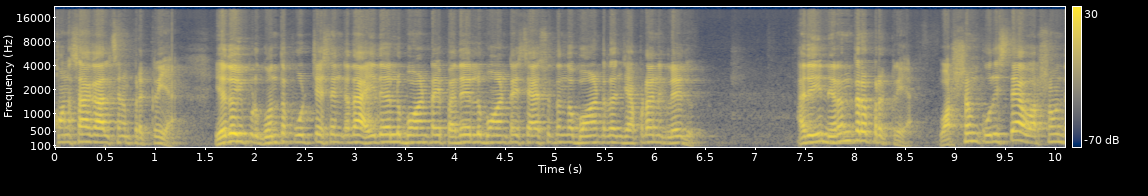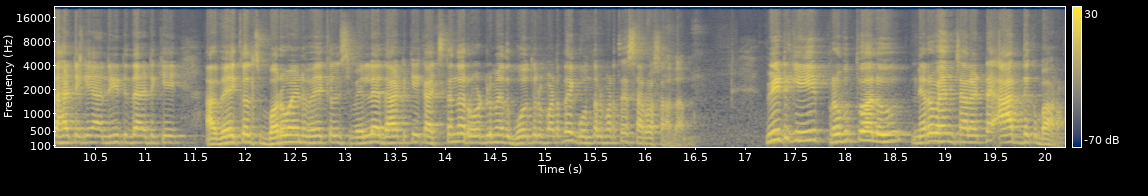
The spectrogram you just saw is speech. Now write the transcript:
కొనసాగాల్సిన ప్రక్రియ. ఏదో ఇప్పుడు గుంత పూర్తి చేసాం కదా ఐదేళ్ళు బాగుంటాయి పదేళ్ళు బాగుంటాయి శాశ్వతంగా బాగుంటుందని చెప్పడానికి లేదు. అది నిరంతర ప్రక్రియ. వర్షం కురిస్తే ఆ వర్షం దాటికి ఆ నీటి దాటికి ఆ వెహికల్స్ బరువైన వెహికల్స్ వెళ్ళే దాటికి ఖచ్చితంగా రోడ్ల మీద గోతులు పడతాయి గుంతలు పడతాయి సర్వసాధారణం. వీటికి ప్రభుత్వాలు నిర్వహించాలంటే ఆర్థిక భారం.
